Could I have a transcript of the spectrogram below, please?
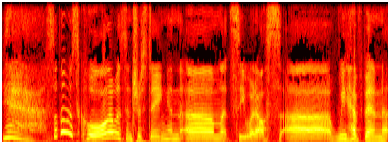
Yeah, so that was cool. That was interesting. And um, let's see what else. Uh, we have been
